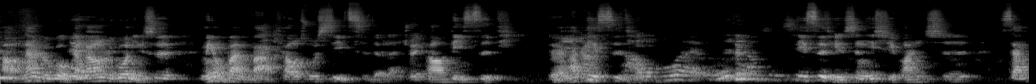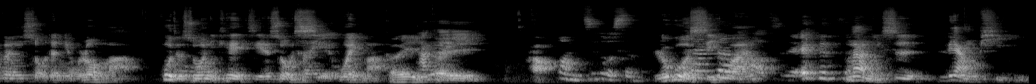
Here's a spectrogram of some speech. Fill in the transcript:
好，那如果刚刚如果你是没有办法挑出细刺的人，就会挑到第四题。对，他第四题，我不会，我不会挑第四题是你喜欢吃三分熟的牛肉吗？或者说你可以接受血味吗？可以，可以。好，哇，你吃这么深。如果喜欢，那你是亮皮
